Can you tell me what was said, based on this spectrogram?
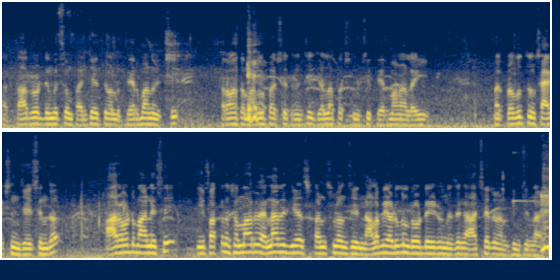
మరి తార్ రోడ్ నిమిత్తం పంచాయతీ వాళ్ళు తీర్మానం ఇచ్చి తర్వాత మండల పరిషత్ నుంచి జిల్లా పరిషత్ నుంచి తీర్మానాలు అయ్యి మరి ప్రభుత్వం శాంక్షన్ చేసిందో ఆ రోడ్డు మానేసి ఈ పక్కన సుమారు ఎన్ఆర్జిఎస్ ఫండ్స్ నుంచి నలభై అడుగుల రోడ్డు వేయడం నిజంగా ఆశ్చర్యం అనిపించింది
